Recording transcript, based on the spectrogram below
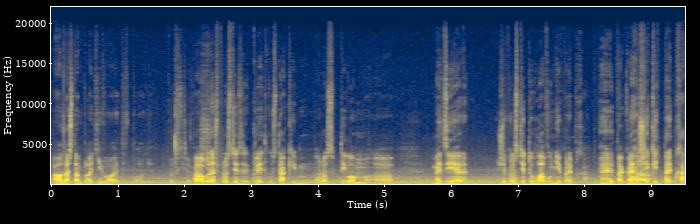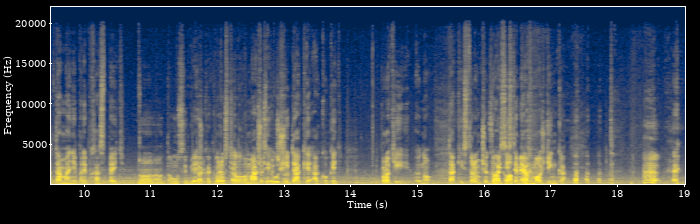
ale dáš tam pletivo a je to v pohode. Proste. Alebo dáš proste klietku s takým rozptylom uh, medzier, že Mhm. proste tú hlavu neprepchá. Hej, taká Najhoršie, tá... keď prepchá tam a neprepchá späť. No, no, no, to musí byť Vieš, taká proste, lebo máš tie uši také, ako keď proti, no, taký stromčekový systém, jak moždinka.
